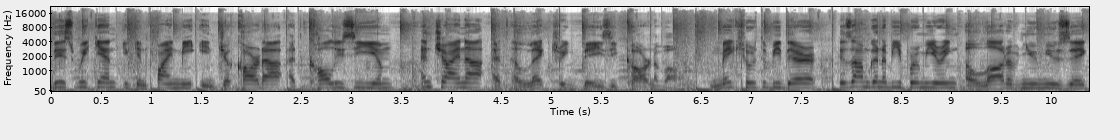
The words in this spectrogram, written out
This weekend, you can find me in Jakarta at Coliseum and China at Electric Daisy Carnival. Make sure to be there because I'm gonna be premiering a lot of new music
